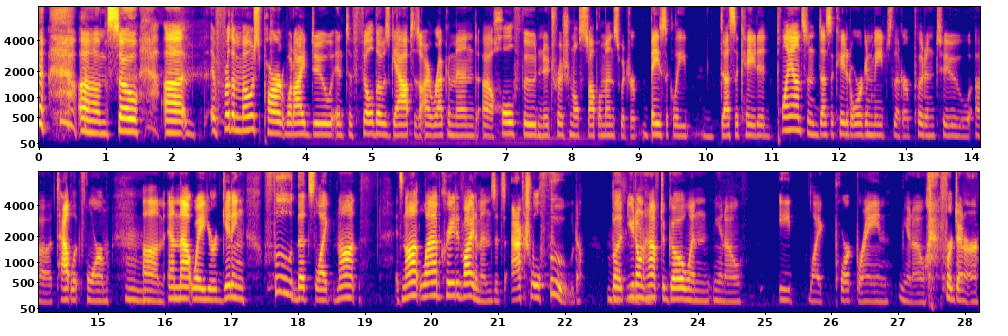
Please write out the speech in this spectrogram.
um, so, uh, for the most part, what I do and to fill those gaps is I recommend uh, whole food nutritional supplements, which are basically desiccated plants and desiccated organ meats that are put into uh, tablet form, mm. um, and that way you're getting food that's like not it's not lab created vitamins, it's actual food. But you don't mm-hmm. have to go and, you know, eat like pork brain, you know, for dinner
